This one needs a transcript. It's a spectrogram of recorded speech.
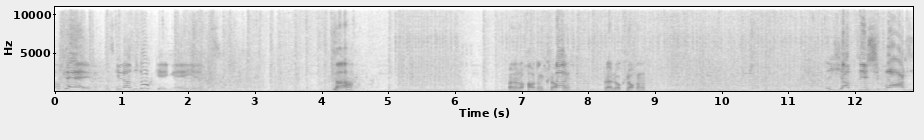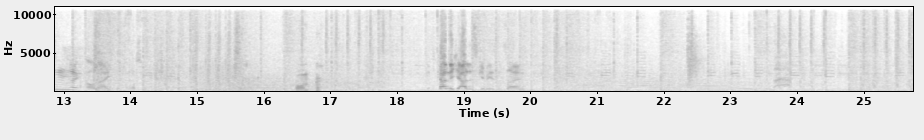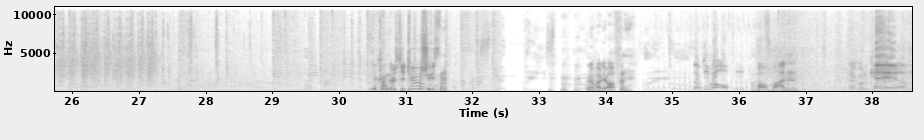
Okay, es geht also doch gegen Aliens. Na. War nur noch Haut und Knochen. Oder nur Knochen. Ich hab die Schwarzen. Oh nein, ich bin tot. Boom. Das kann nicht alles gewesen sein. Wir können durch die Tür schießen. Oder war die offen? Ich glaube, die war offen. Oh Mann. Na gut, okay. Ähm,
